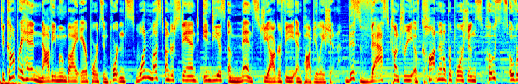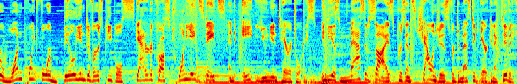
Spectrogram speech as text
To comprehend Navi Mumbai Airport's importance, one must understand India's immense geography and population. This vast country of continental proportions hosts over 1.4 billion diverse people scattered across 28 states and 8 union territories. India's massive size presents challenges for domestic air connectivity.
